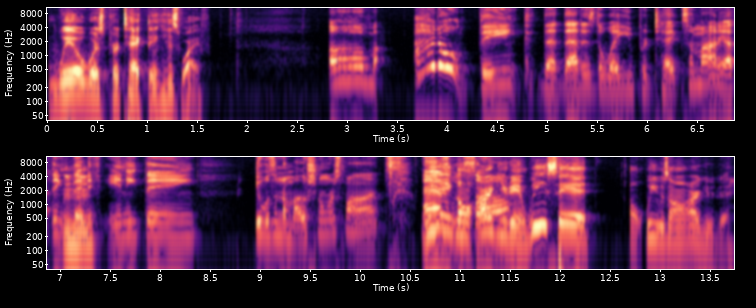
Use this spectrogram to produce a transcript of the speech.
Will was protecting his wife? Um, I don't think that that is the way you protect somebody. I think Mm-hmm. that if anything, it was an emotional response. We ain't gonna saw. argue then. We said oh, we was on argue today.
